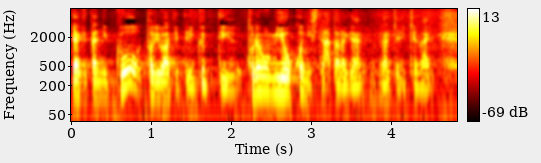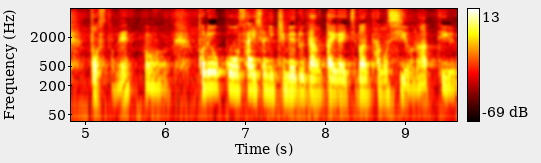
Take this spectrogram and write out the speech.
焼けた肉を取り分けていくっていう。これも身を粉にして働かなきゃいけない。ポストね、うん、これをこう最初に決める段階が一番楽しいよなっていう。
